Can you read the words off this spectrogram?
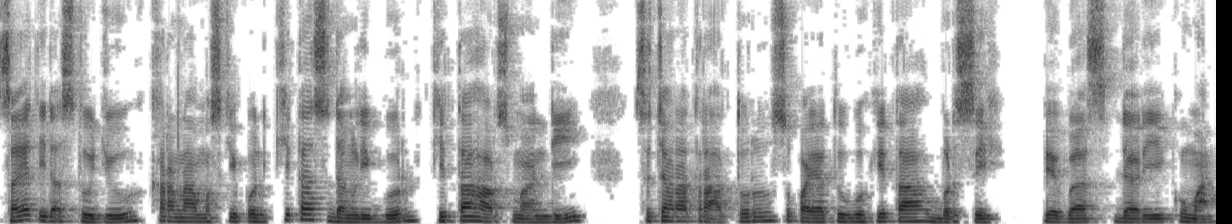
Saya tidak setuju karena meskipun kita sedang libur, kita harus mandi secara teratur supaya tubuh kita bersih, bebas dari kuman.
